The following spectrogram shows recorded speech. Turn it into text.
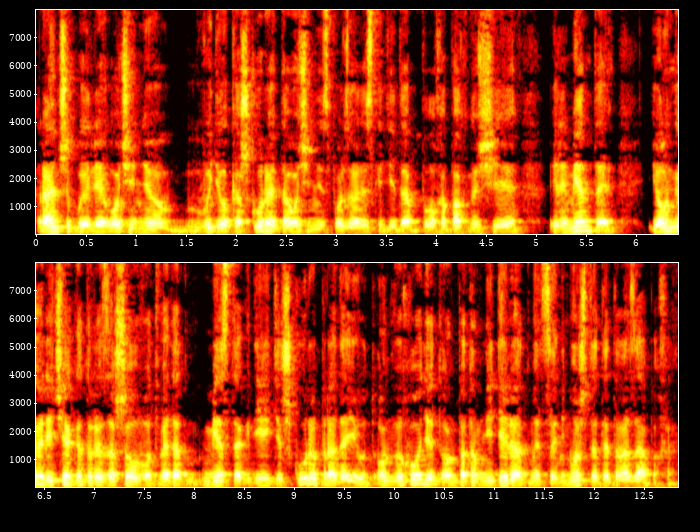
Раньше были очень, э, выделка шкуры, это очень использовались какие-то плохо пахнущие элементы. И он говорит, человек, который зашел вот в это место, где эти шкуры продают, он выходит, он потом неделю отмыться не может от этого запаха.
